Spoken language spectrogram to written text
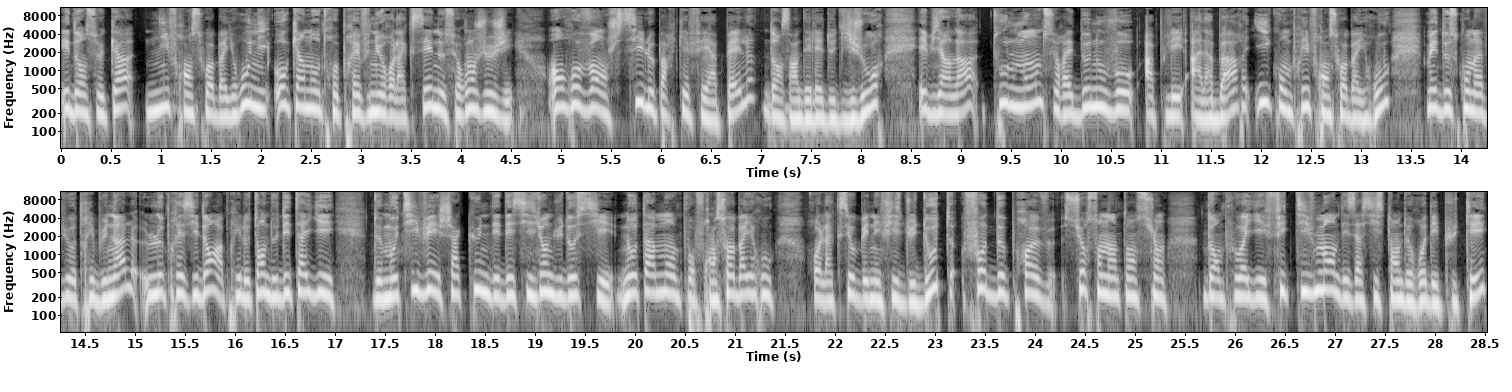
Et dans ce cas, ni François Bayrou ni aucun autre prévenu relaxé ne seront jugés. En revanche, si le parquet fait appel dans un délai de 10 jours, eh bien là, tout le monde serait de nouveau appelé à la barre, y compris François Bayrou. Mais de ce qu'on a vu au tribunal, le président a pris le temps de détailler, de motiver chacune des décisions du dossier, notamment pour François Bayrou, relaxé au bénéfice du doute, faute de preuves sur son intention d'employer fictivement des assistants d'eurodéputés,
